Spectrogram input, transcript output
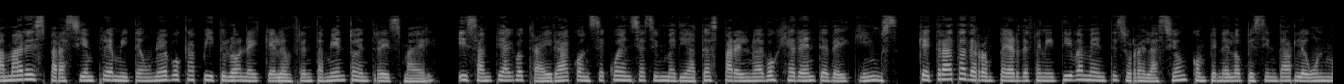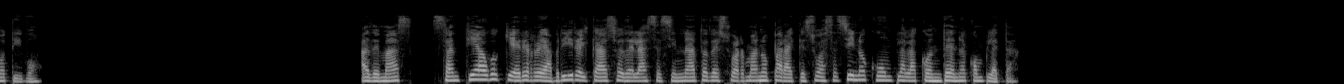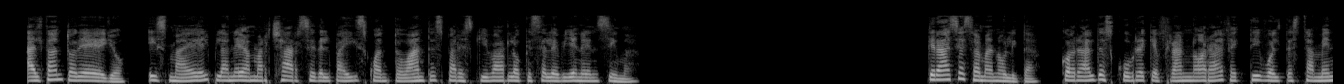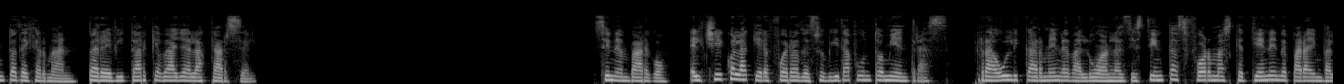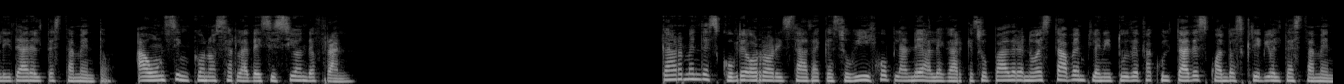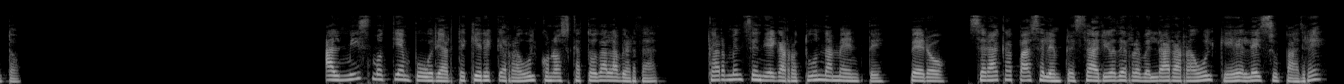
Amar es para siempre emite un nuevo capítulo en el que el enfrentamiento entre Ismael y Santiago traerá consecuencias inmediatas para el nuevo gerente del Kings, que trata de romper definitivamente su relación con Penélope sin darle un motivo. Además, Santiago quiere reabrir el caso del asesinato de su hermano para que su asesino cumpla la condena completa. Al tanto de ello, Ismael planea marcharse del país cuanto antes para esquivar lo que se le viene encima. Gracias a Manolita, Coral descubre que Fran no hará efectivo el testamento de Germán para evitar que vaya a la cárcel. Sin embargo, el chico la quiere fuera de su vida. Mientras, Raúl y Carmen evalúan las distintas formas que tienen de para invalidar el testamento, aún sin conocer la decisión de Fran. Carmen descubre horrorizada que su hijo planea alegar que su padre no estaba en plenitud de facultades cuando escribió el testamento. Al mismo tiempo Uriarte quiere que Raúl conozca toda la verdad. Carmen se niega rotundamente, pero, ¿será capaz el empresario de revelar a Raúl que él es su padre?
